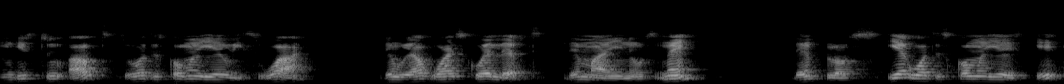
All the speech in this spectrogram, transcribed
in these two out. So what is common here is y. Then we have y squared left, then minus 9, then plus, here what is common here is 8,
